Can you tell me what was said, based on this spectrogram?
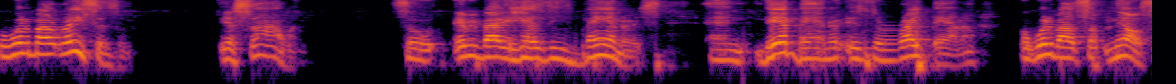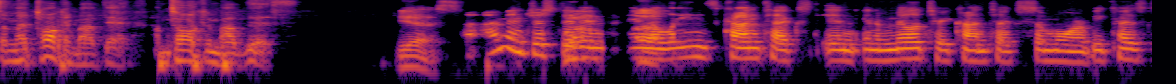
But what about racism? They're silent. So everybody has these banners, and their banner is the right banner. But what about something else? I'm not talking about that. I'm talking about this. Yes. I'm interested well, in, in uh, Alaine's context, in, in a military context, some more because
